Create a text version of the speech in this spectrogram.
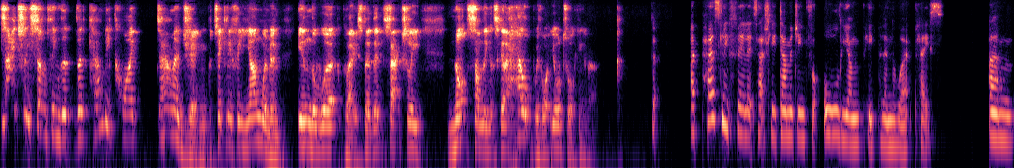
is actually something that, that can be quite damaging, particularly for young women in the workplace, that it's actually not something that's going to help with what you're talking about? I personally feel it's actually damaging for all young people in the workplace. Um,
